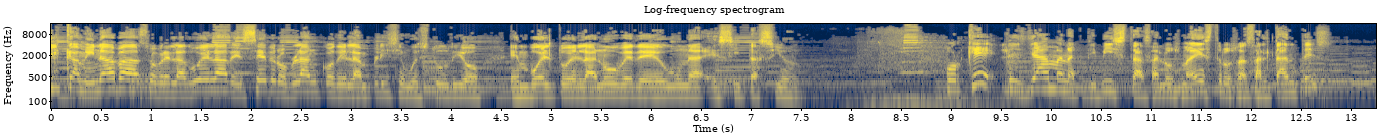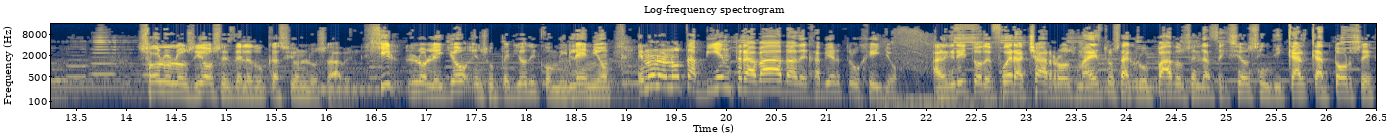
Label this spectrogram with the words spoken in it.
Gil caminaba sobre la duela de cedro blanco del amplísimo estudio, envuelto en la nube de una excitación. ¿Por qué les llaman activistas a los maestros asaltantes? Solo los dioses de la educación lo saben. Gil lo leyó en su periódico Milenio en una nota bien trabada de Javier Trujillo. Al grito de fuera charros, maestros agrupados en la sección sindical 14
